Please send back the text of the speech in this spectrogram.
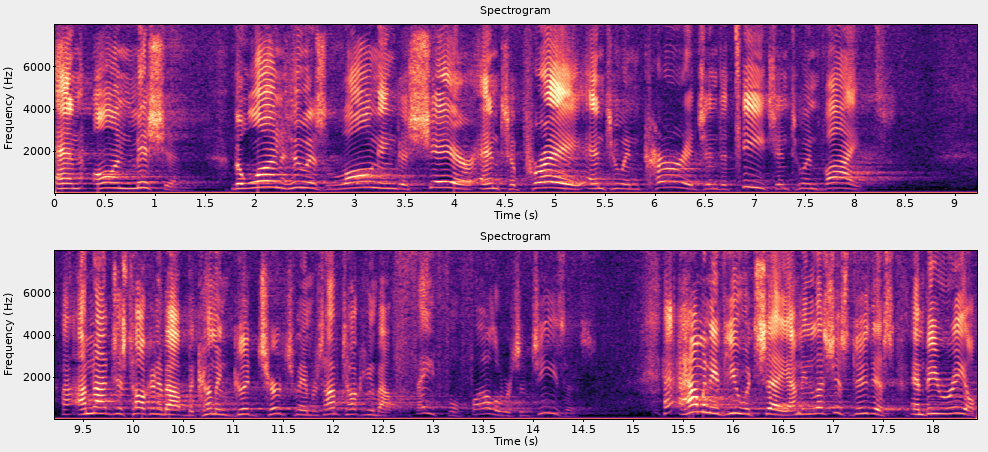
and on mission? The one who is longing to share and to pray and to encourage and to teach and to invite. I'm not just talking about becoming good church members, I'm talking about faithful followers of Jesus. How many of you would say, I mean, let's just do this and be real.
